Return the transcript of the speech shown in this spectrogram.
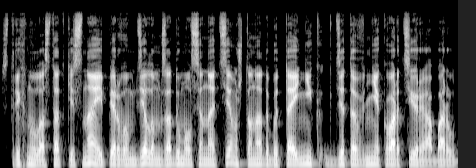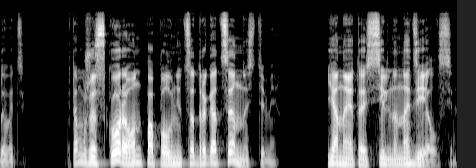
Стряхнул остатки сна и первым делом задумался над тем, что надо бы тайник где-то вне квартиры оборудовать. К тому же скоро он пополнится драгоценностями. Я на это сильно надеялся.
